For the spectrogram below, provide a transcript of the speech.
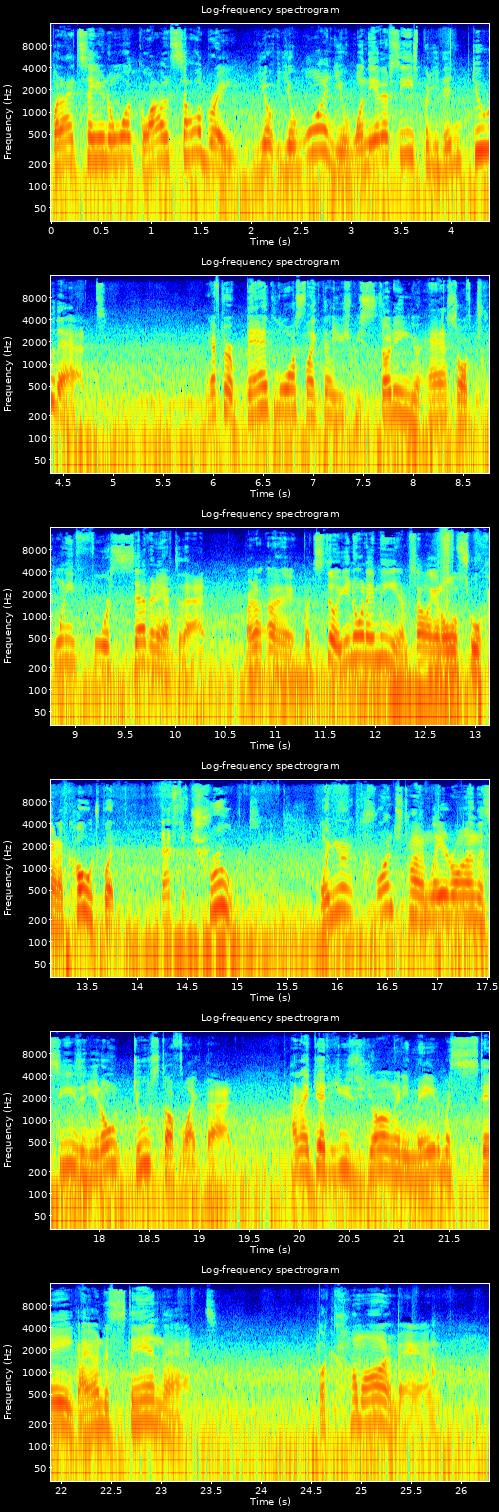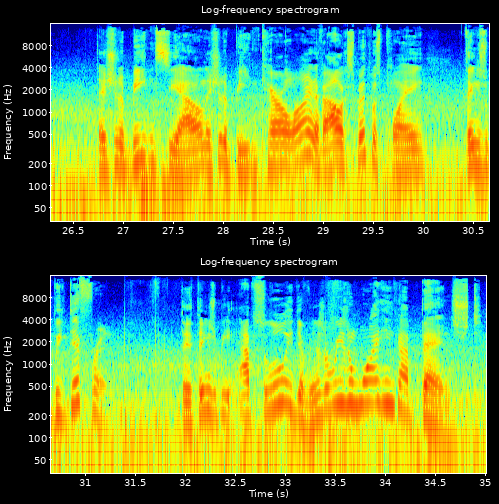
But I'd say, you know what? Go out and celebrate. You, you won. You won the NFC East, but you didn't do that. After a bad loss like that, you should be studying your ass off 24 7 after that. Right? Uh, but still, you know what I mean? I'm sounding like an old school kind of coach, but that's the truth. When you're in crunch time later on in the season, you don't do stuff like that. And I get he's young and he made a mistake. I understand that. But come on, man. They should have beaten Seattle and they should have beaten Carolina. If Alex Smith was playing, things would be different. things would be absolutely different. There's a reason why he got benched.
